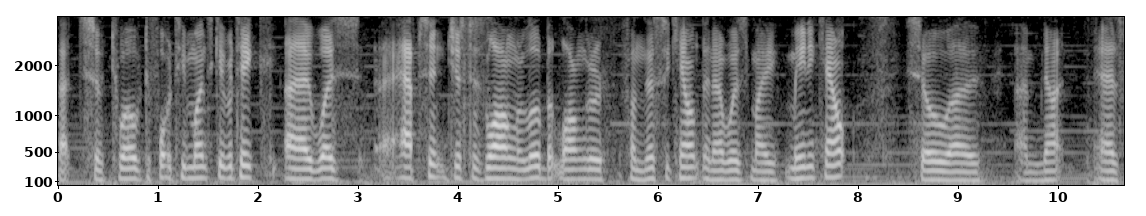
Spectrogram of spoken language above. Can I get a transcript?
About so 12 to 14 months, give or take. I was absent just as long, or a little bit longer from this account than I was my main account. So uh, I'm not as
